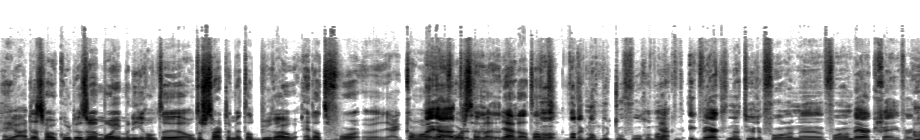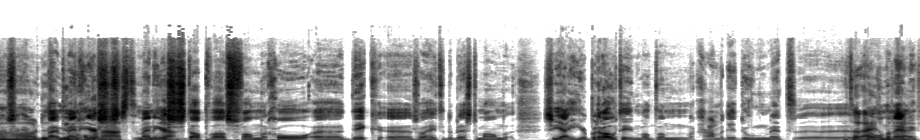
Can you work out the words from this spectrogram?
En ja, dat is wel cool. Dat is een mooie manier om te, om te starten met dat bureau. En dat voor, eh, ja, ik kan me nou ja, voorstellen. Ja, dat, dat... Wat ik nog moet toevoegen, want ik, ik, werkte natuurlijk voor een, uh, voor een werkgever. dus, oh, dus mijn, mijn eerste, mijn eerste stap was van, goh, uh, Dick, uh, zo heette de beste man, zie jij hier brood in? Want dan gaan we dit doen met, met eigen onderneming.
